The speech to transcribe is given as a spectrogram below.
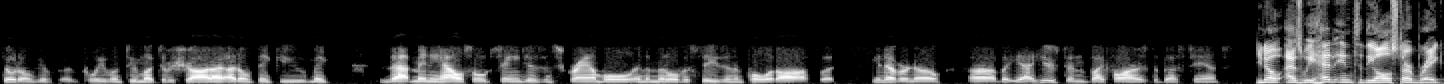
still don't give uh, Cleveland too much of a shot. I, I don't think you make that many household changes and scramble in the middle of a season and pull it off, but you never know. Uh, but yeah, Houston by far is the best chance. You know, as we head into the All Star break,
